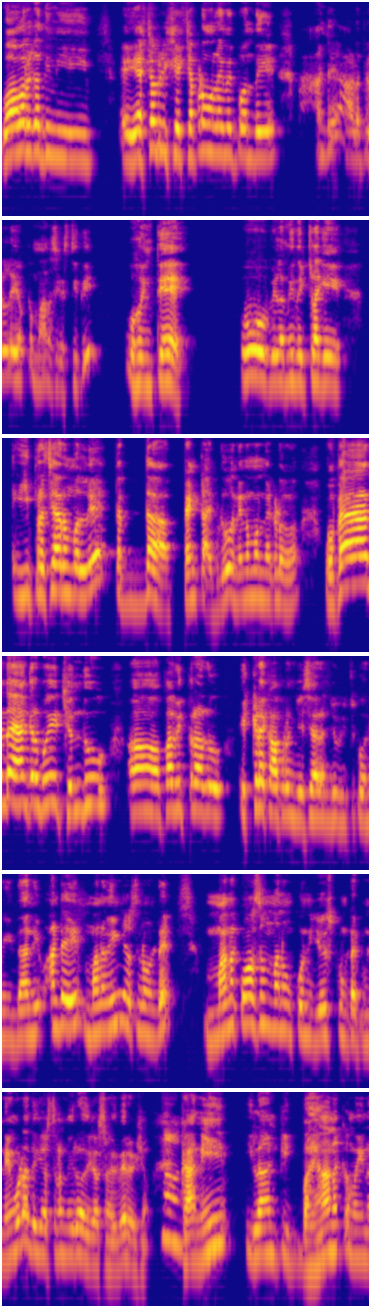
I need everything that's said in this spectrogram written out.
ఓవర్గా దీన్ని ఎస్టాబ్లిష్ చేసి చెప్పడం వల్ల ఏమైపోతుంది అంటే ఆడపిల్ల యొక్క మానసిక స్థితి ఓహో ఇంతే. ఓ వీళ్ళ మీద ఇట్లాగే ఈ ప్రచారం వల్లే పెద్ద పెంట. ఇప్పుడు నిన్న మొన్న ఎక్కడో ఓ పెద్ద యాంకర్ పోయి చందు పవిత్రాలు ఇక్కడే కాపురం చేశారని చూపించుకొని దాన్ని అంటే మనం ఏం చేస్తున్నాం అంటే మన కోసం మనం కొన్ని చేసుకుంటా ఇప్పుడు నేను కూడా అదే చేస్తున్నాను మీరు అది చేస్తున్నారు అది వేరే విషయం. కానీ ఇలాంటి భయానకమైన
